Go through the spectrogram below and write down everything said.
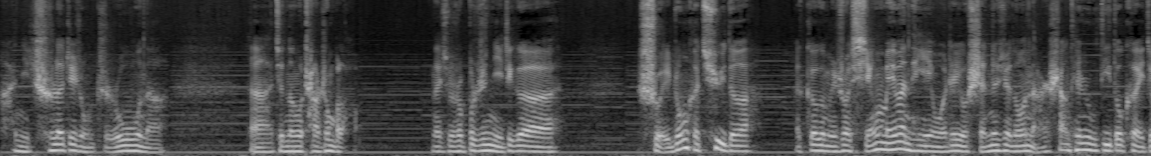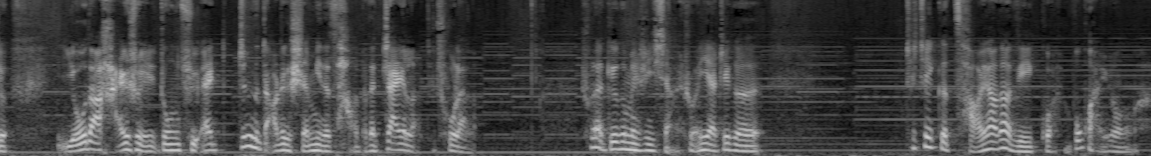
啊，你吃了这种植物呢，啊就能够长生不老。那就说不知你这个水中可去得？哥哥们说行，没问题，我这有神的血统，哪儿上天入地都可以，就游到海水中去。哎，真的找这个神秘的草，把它摘了，就出来了。出来，哥哥们是一想，说哎呀，这个这这个草药到底管不管用啊？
